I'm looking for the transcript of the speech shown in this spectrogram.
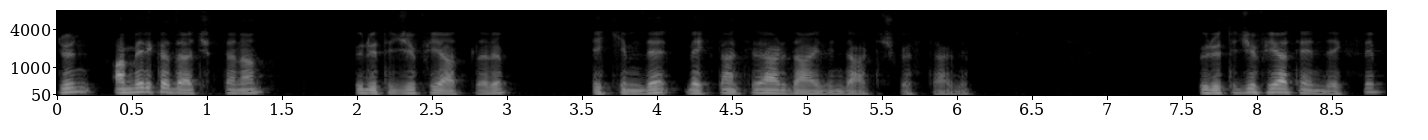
Dün Amerika'da açıklanan üretici fiyatları Ekim'de beklentiler dahilinde artış gösterdi. Üretici fiyat endeksi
